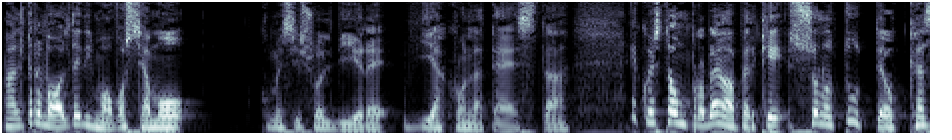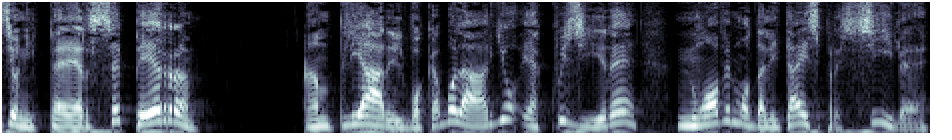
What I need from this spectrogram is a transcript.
Altre volte, di nuovo, siamo come si suol dire, via con la testa. E questo è un problema perché sono tutte occasioni perse per ampliare il vocabolario e acquisire nuove modalità espressive.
